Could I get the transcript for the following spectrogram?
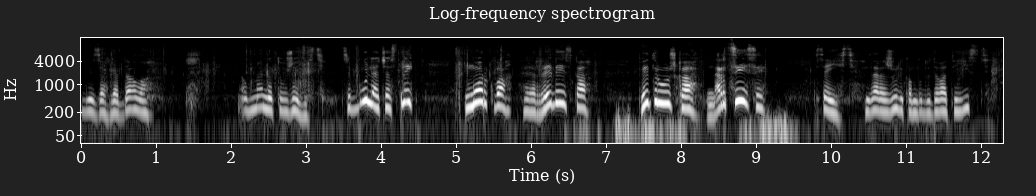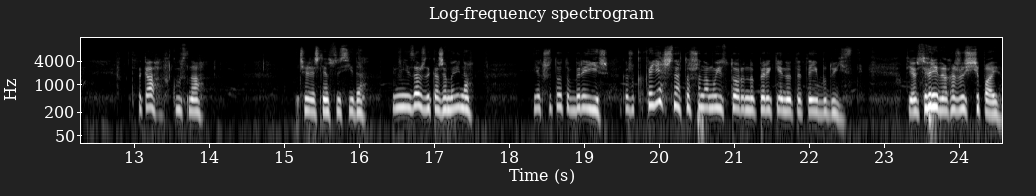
Не заглядала. А в мене то вже є. Цибуля, часник, морква, редиска, петрушка, нарциси. Все є. Зараз жулікам буду давати їсти. Це така вкусна черешня в сусіда. Він мені завжди каже, Маріна, якщо то, то бери їж. Кажу, звісно, то, що на мою сторону перекинути, то і буду їсти. То я все время хожу щипаю.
